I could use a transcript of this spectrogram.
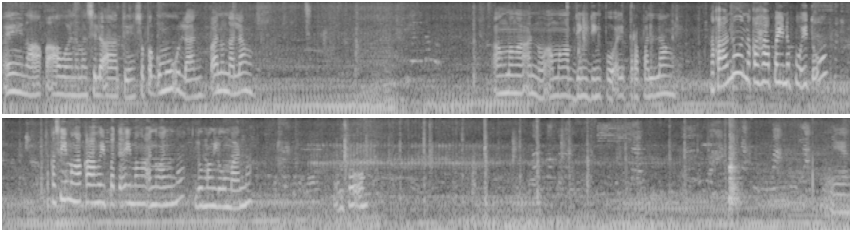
Ay, nakakaawa naman sila ate. So, pag umuulan, paano na lang? Ang mga ano, ang mga dingding po ay trapal lang. Nakaano, nakahapay na po ito oh. Kasi yung mga kahoy pati ay mga ano-ano na, lumang-luma na. Yan po oh. Ayan.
